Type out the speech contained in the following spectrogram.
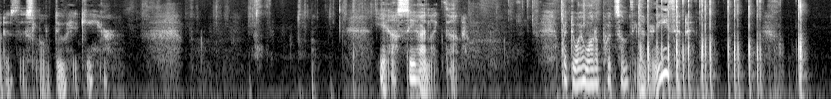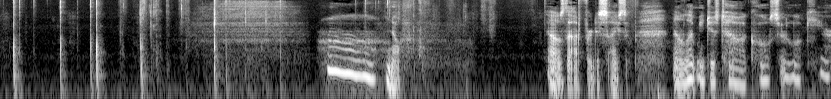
What is this little doohickey here? Yeah, see, I like that. But do I want to put something underneath it? Hmm, no. How's that for decisive? Now let me just have a closer look here.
